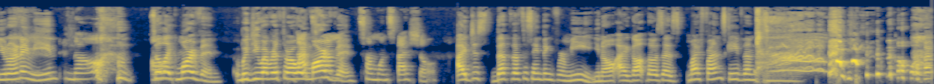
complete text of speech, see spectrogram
you know what I mean? No. So like Marvin, would you ever throw away that's from Marvin? Someone special. I just that that's the same thing for me. You know, I got those as my friends gave them. You know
